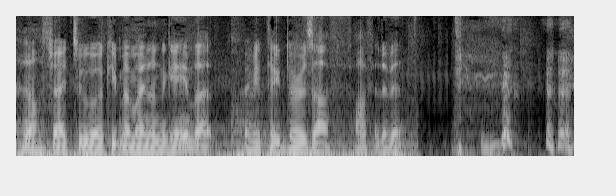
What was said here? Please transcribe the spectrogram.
you know, try to uh, keep my mind on the game, but maybe take Durs off off it a bit.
